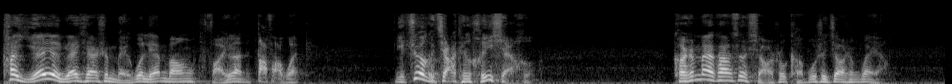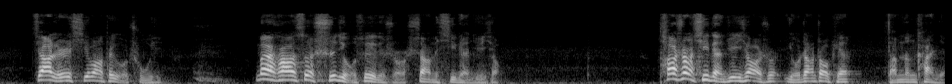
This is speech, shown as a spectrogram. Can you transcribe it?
他爷爷原先是美国联邦法院的大法官。你这个家庭很显赫。可是麦克阿瑟小时候可不是娇生惯养，家里人希望他有出息。麦克阿瑟十九岁的时候上的西点军校。他上西点军校的时候有张照片，咱们能看见。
